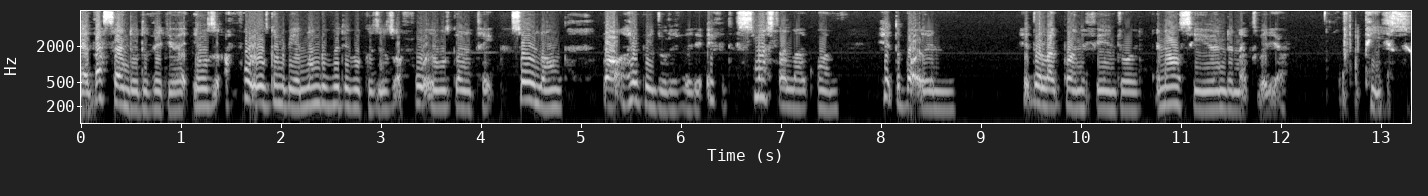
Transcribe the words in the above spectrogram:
yeah, that's the end of the video. It was I thought it was going to be a longer video because it was I thought it was going to take so long. But I hope you enjoyed this video. If you did, smash that like button, hit the button, hit the like button if you enjoyed, and I'll see you in the next video. Peace.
